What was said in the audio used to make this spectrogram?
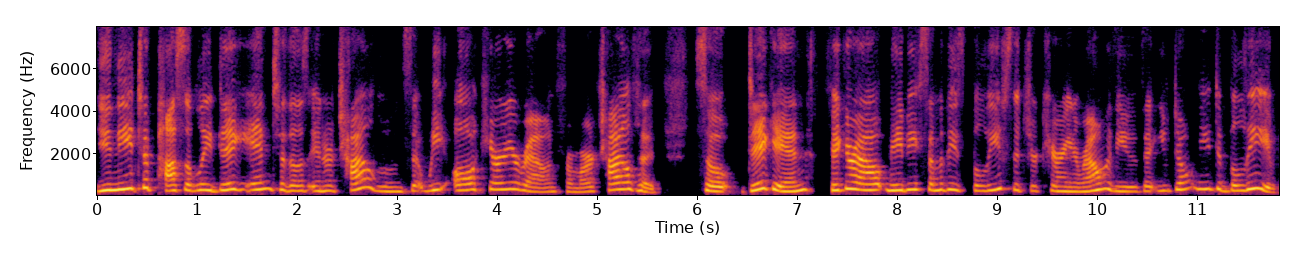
you need to possibly dig into those inner child wounds that we all carry around from our childhood. So, dig in, figure out maybe some of these beliefs that you're carrying around with you that you don't need to believe,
